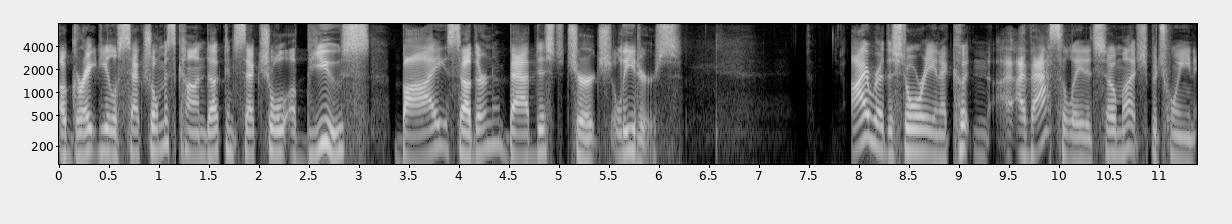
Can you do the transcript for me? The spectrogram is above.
a great deal of sexual misconduct and sexual abuse by Southern Baptist church leaders. I read the story and I couldn't, I vacillated so much between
